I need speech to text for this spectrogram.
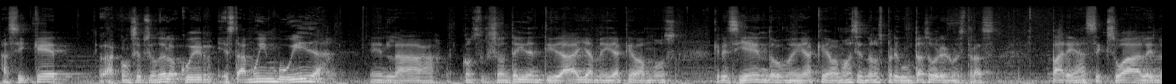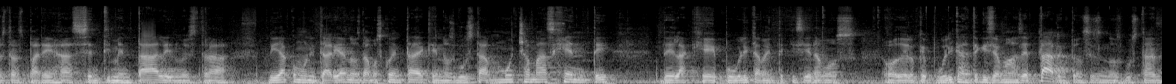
Así que la concepción de lo queer está muy imbuida en la construcción de identidad y a medida que vamos creciendo, a medida que vamos haciéndonos preguntas sobre nuestras parejas sexuales, nuestras parejas sentimentales, nuestra vida comunitaria, nos damos cuenta de que nos gusta mucha más gente de la que públicamente quisiéramos o de lo que públicamente quisiéramos aceptar. Entonces nos gustan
